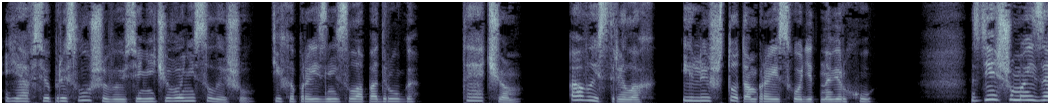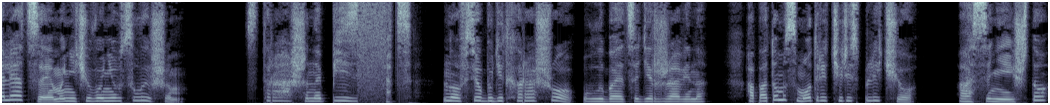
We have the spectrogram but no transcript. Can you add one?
«Я все прислушиваюсь и ничего не слышу», — тихо произнесла подруга. «Ты о чем? О выстрелах? Или что там происходит наверху?» Здесь шумоизоляция, мы ничего не услышим». «Страшно, пиздец, но все будет хорошо», — улыбается Державина, а потом смотрит через плечо. «А с ней что?»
